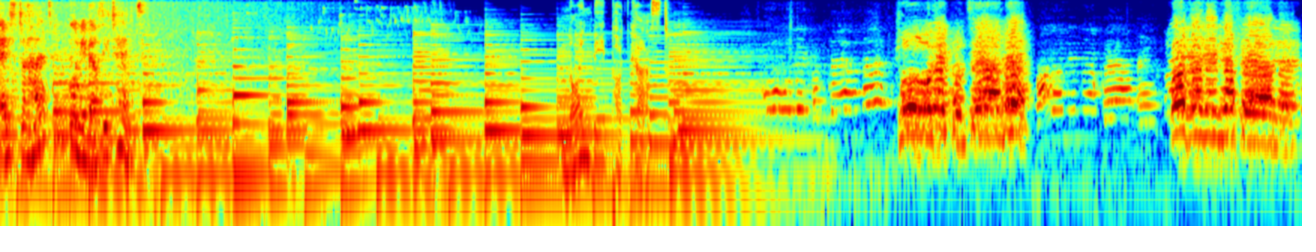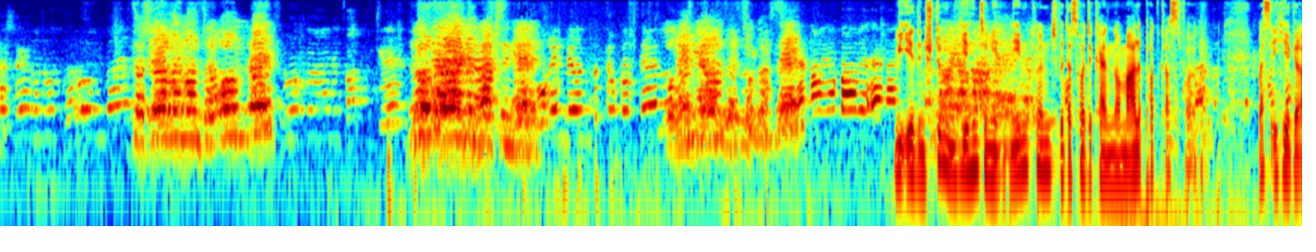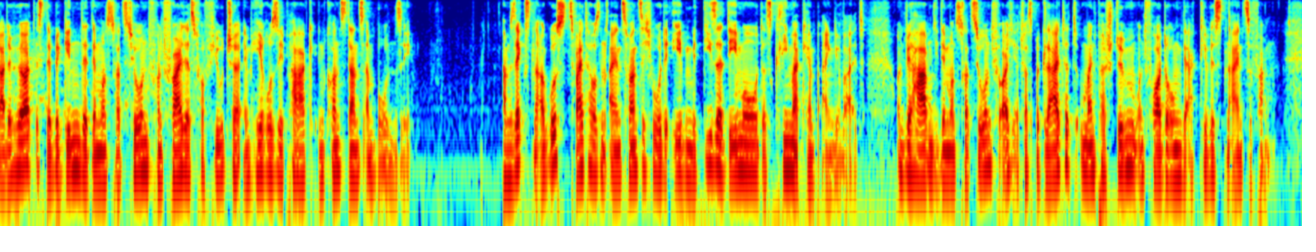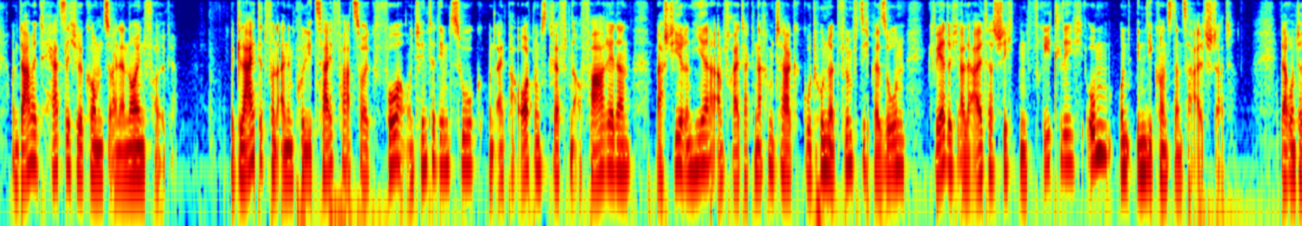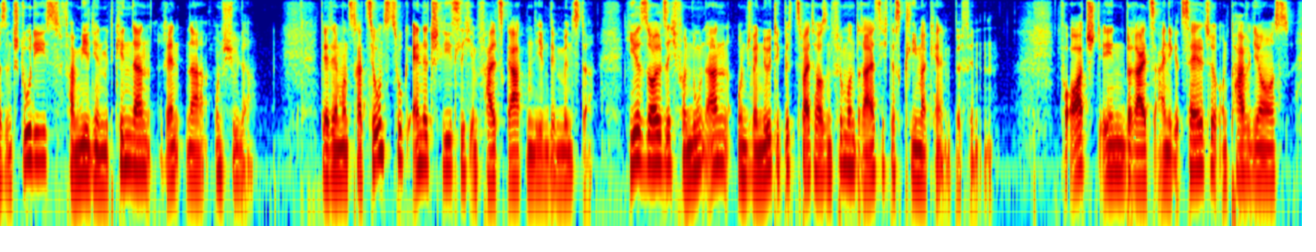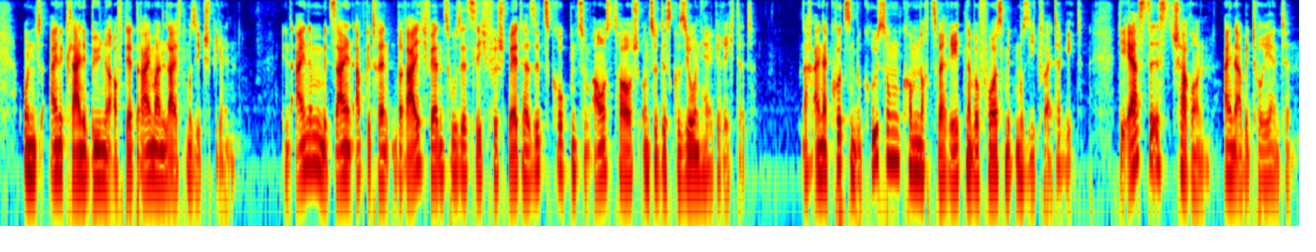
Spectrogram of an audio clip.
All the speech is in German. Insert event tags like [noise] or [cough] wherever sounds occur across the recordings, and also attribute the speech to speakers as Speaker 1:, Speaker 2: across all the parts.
Speaker 1: Nächster Halt, Universität.
Speaker 2: Ihr den Stimmen hier hinter mir entnehmen könnt, wird das heute keine normale Podcast-Folge. Was ihr hier gerade hört, ist der Beginn der Demonstration von Fridays for Future im Herosee-Park in Konstanz am Bodensee. Am 6. August 2021 wurde eben mit dieser Demo das Klimacamp eingeweiht und wir haben die Demonstration für euch etwas begleitet, um ein paar Stimmen und Forderungen der Aktivisten einzufangen. Und damit herzlich willkommen zu einer neuen Folge. Begleitet von einem Polizeifahrzeug vor und hinter dem Zug und ein paar Ordnungskräften auf Fahrrädern marschieren hier am Freitagnachmittag gut 150 Personen quer durch alle Altersschichten friedlich um und in die Konstanzer Altstadt. Darunter sind Studis, Familien mit Kindern, Rentner und Schüler. Der Demonstrationszug endet schließlich im Pfalzgarten neben dem Münster. Hier soll sich von nun an und wenn nötig bis 2035 das Klimacamp befinden. Vor Ort stehen bereits einige Zelte und Pavillons und eine kleine Bühne, auf der Dreimann Live-Musik spielen. In einem mit Seilen abgetrennten Bereich werden zusätzlich für später Sitzgruppen zum Austausch und zur Diskussion hergerichtet. Nach einer kurzen Begrüßung kommen noch zwei Redner, bevor es mit Musik weitergeht. Die erste ist Sharon, eine Abiturientin.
